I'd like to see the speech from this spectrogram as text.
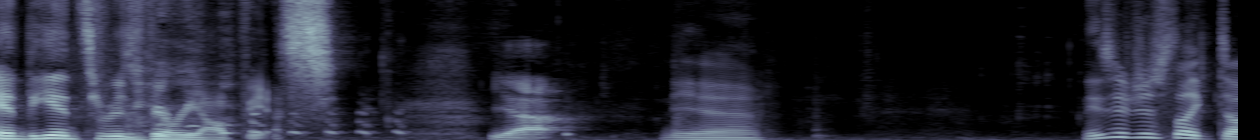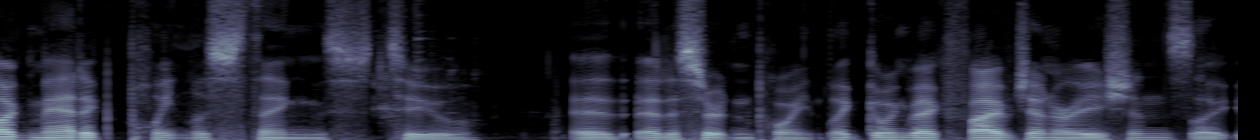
and the answer is very obvious. Yeah. Yeah. These are just like dogmatic, pointless things too. At, at a certain point, like going back five generations, like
